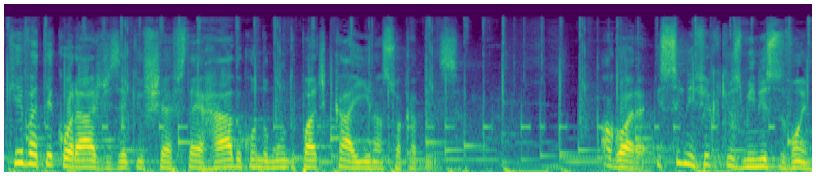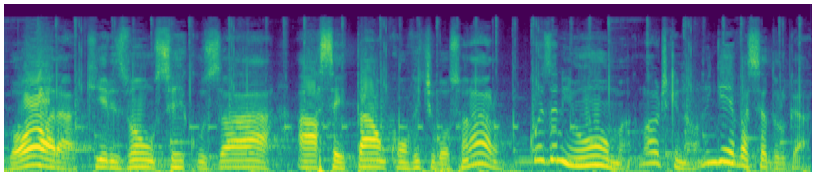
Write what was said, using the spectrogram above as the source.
Quem vai ter coragem de dizer que o chefe está errado quando o mundo pode cair na sua cabeça? Agora, isso significa que os ministros vão embora, que eles vão se recusar a aceitar um convite de Bolsonaro? Coisa nenhuma, lógico que não, ninguém vai se adrugar.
